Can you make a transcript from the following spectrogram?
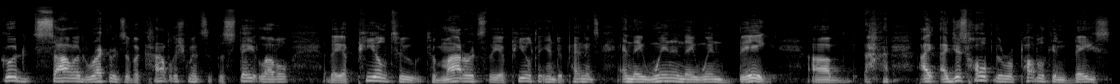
good, solid records of accomplishments at the state level. They appeal to, to moderates, they appeal to independents, and they win and they win big. Um, I, I just hope the Republican base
